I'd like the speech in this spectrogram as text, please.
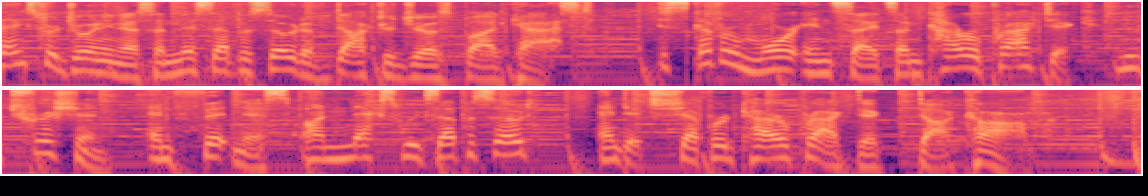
Thanks for joining us on this episode of Dr. Joe's podcast. Discover more insights on chiropractic, nutrition, and fitness on next week's episode and at shepherdchiropractic.com.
